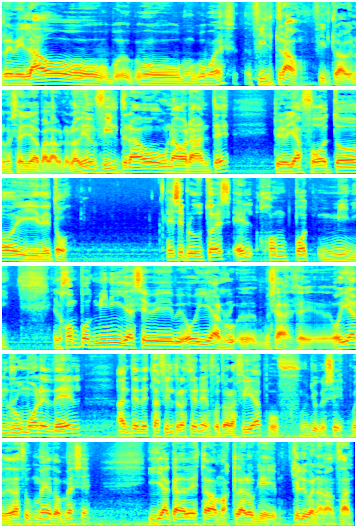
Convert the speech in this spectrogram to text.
revelado, como, es? Filtrado, filtrado, que no me salía la palabra. Lo habían filtrado una hora antes, pero ya fotos y de todo. Ese producto es el HomePod Mini. El HomePod Mini ya se oía, eh, o sea, se oían rumores de él antes de estas filtraciones en fotografías, pues yo qué sé, pues desde hace un mes, dos meses, y ya cada vez estaba más claro que, que lo iban a lanzar.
